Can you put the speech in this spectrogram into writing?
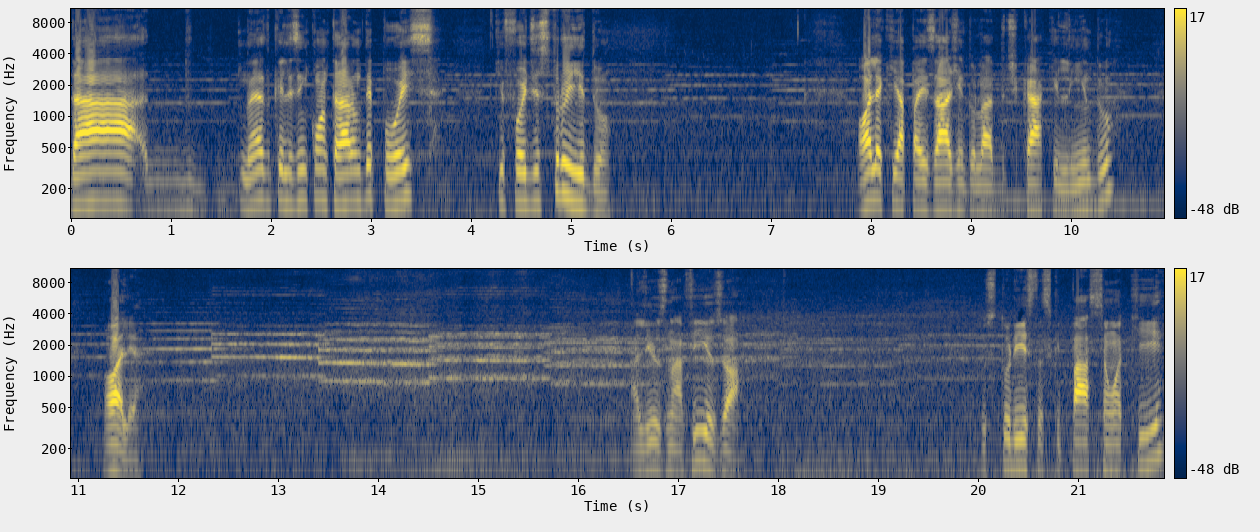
da, né, do que eles encontraram depois que foi destruído. Olha aqui a paisagem do lado de cá, que lindo. Olha. Ali os navios, ó os turistas que passam aqui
